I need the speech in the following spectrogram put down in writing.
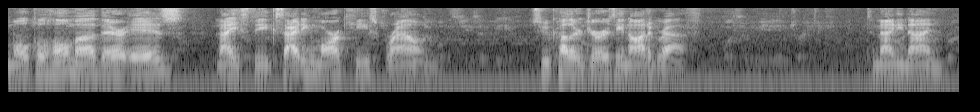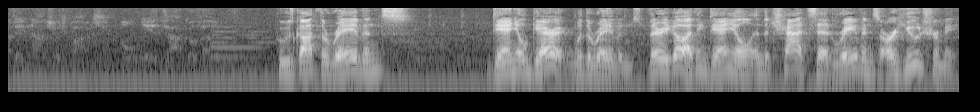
From Oklahoma, there is nice the exciting Marquise Brown, two color jersey and autograph to 99. Who's got the Ravens? Daniel Garrett with the Ravens. There you go. I think Daniel in the chat said Ravens are huge for me.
